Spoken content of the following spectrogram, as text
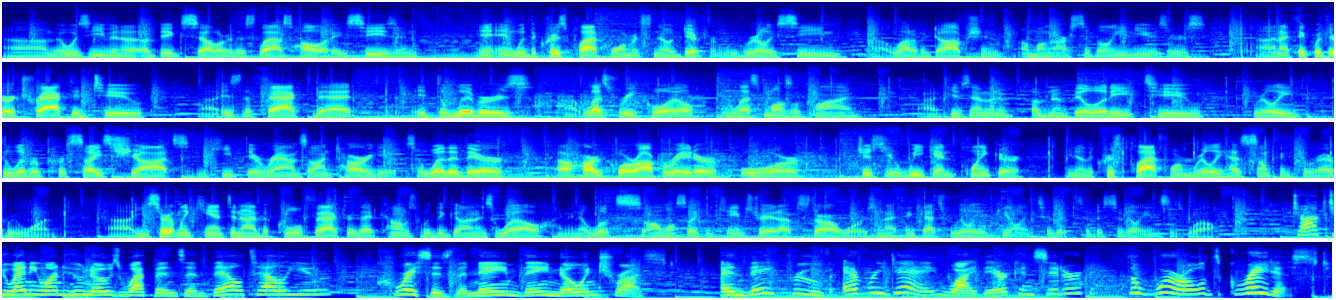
Um, it was even a, a, big seller this last holiday season. And, and, with the Kriss platform, it's no different. We've really seen a lot of adoption among our civilian users. Uh, and I think what they're attracted to uh, is the fact that it delivers uh, less recoil and less muzzle climb. Uh, it gives them an, an ability to really deliver precise shots and keep their rounds on target. So whether they're a hardcore operator or just your weekend plinker, you know, the Kriss platform really has something for everyone. Uh, you certainly can't deny the cool factor that comes with the gun as well. I mean, it looks almost like it came straight out of Star Wars, and I think that's really appealing to the, to the civilians as well. Talk to anyone who knows weapons, and they'll tell you Kriss is the name they know and trust. And they prove every day why they're considered the world's greatest.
